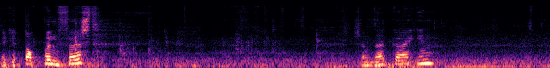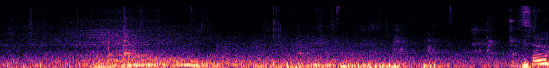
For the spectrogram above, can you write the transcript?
take your top pin first. Shove that guy in. Through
